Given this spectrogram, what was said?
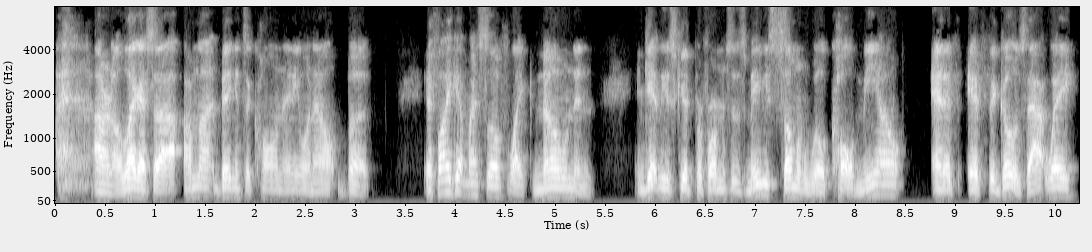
I don't know. Like I said, I, I'm not big into calling anyone out, but if I get myself like known and and getting these good performances, maybe someone will call me out. And if if it goes that way,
